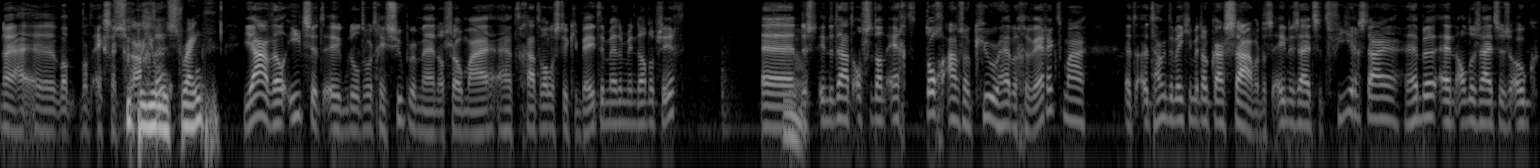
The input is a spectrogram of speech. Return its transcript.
nou ja, eh, wat, wat extra krachten. Superhuman strength. Ja, wel iets. Het, ik bedoel, het wordt geen Superman of zo, maar het gaat wel een stukje beter met hem in dat opzicht. Eh. Dus inderdaad, of ze dan echt toch aan zo'n cure hebben gewerkt, maar het, het hangt een beetje met elkaar samen. Dus enerzijds het virus daar hebben en anderzijds dus ook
